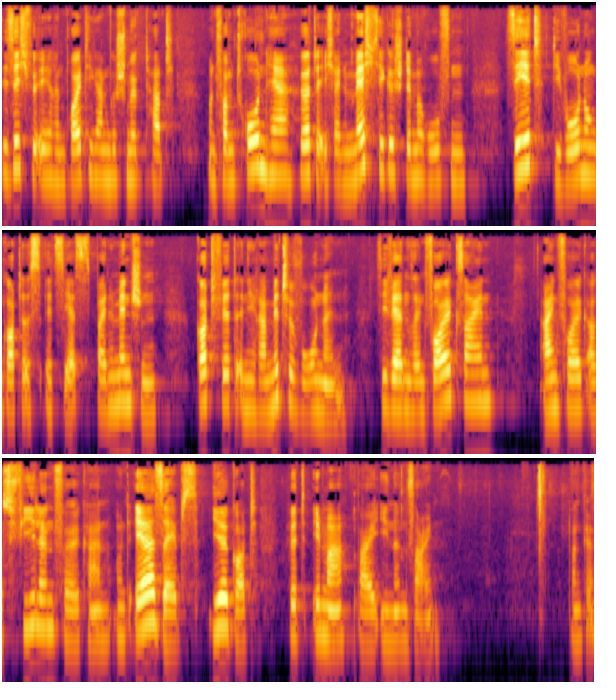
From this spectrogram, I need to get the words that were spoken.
die sich für ihren Bräutigam geschmückt hat und vom Thron her hörte ich eine mächtige Stimme rufen, Seht, die Wohnung Gottes ist jetzt bei den Menschen. Gott wird in ihrer Mitte wohnen. Sie werden sein Volk sein, ein Volk aus vielen Völkern, und er selbst, ihr Gott, wird immer bei ihnen sein. Danke.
